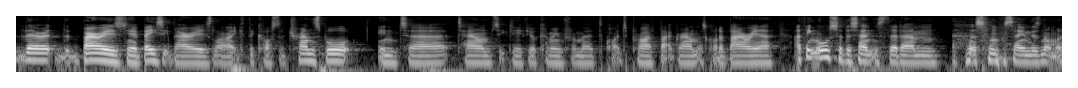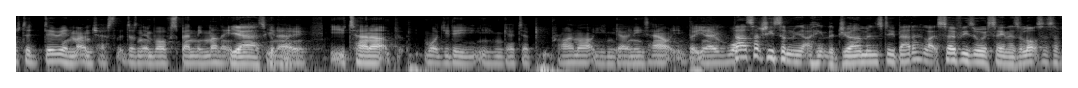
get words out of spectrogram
there are the barriers, you know, basic barriers like the cost of transport, into town, particularly if you're coming from a quite deprived background. That's quite a barrier. I think also the sense that, um, as someone was saying, there's not much to do in Manchester that doesn't involve spending money. Yeah, you know, point. you turn up. What do you do? You can go to Primark. You can go and eat out. But you know, what... that's actually something that I think the Germans do better. Like Sophie's always saying, there's lots of stuff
